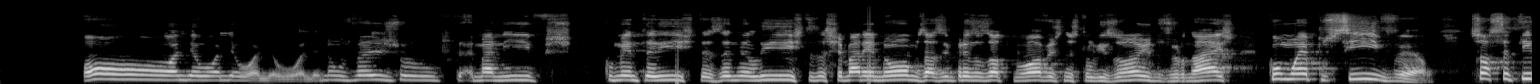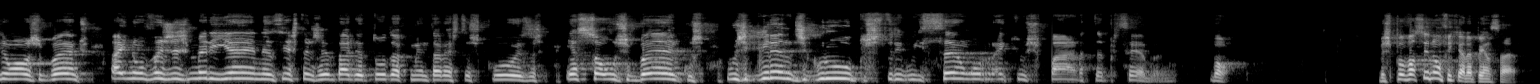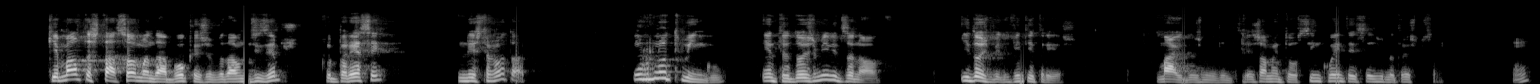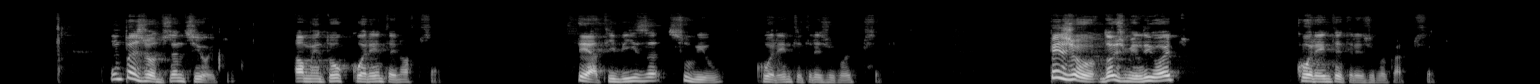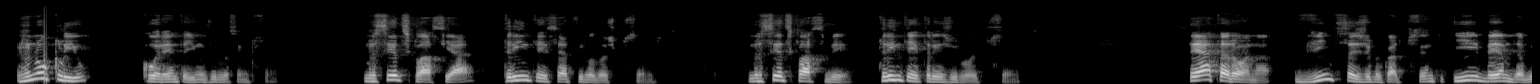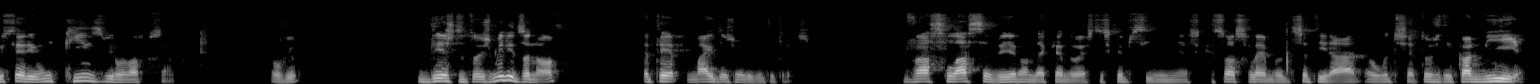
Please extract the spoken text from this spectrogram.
Olha, olha, olha, olha, não vejo manifes, comentaristas, analistas a chamarem nomes às empresas automóveis nas televisões, nos jornais. Como é possível? Só se atiram aos bancos. Ai, não vejo as Marianas, esta gentalha toda a comentar estas coisas. É só os bancos, os grandes grupos distribuição, o rei que os parta, percebem? Bom, mas para você não ficar a pensar que a malta está só a mandar bocas, eu vou dar uns exemplos que aparecem neste relatório. Um Renault Twingo entre 2019 e 2023, maio de 2023, aumentou 56,3%. Hum? Um Peugeot 208 aumentou 49%. Seat Ibiza subiu 43,8%. Peugeot 2008, 43,4%. Renault Clio, 41,5%. Mercedes Classe A, 37,2%. Mercedes Classe B, 33,8%. Seat Arona, 26,4% e BMW Série 1, 15,9%. Ouviu? Desde 2019 até maio de 2023. Vá-se lá saber onde é que andam estas cabecinhas que só se lembram de se atirar a outros setores da economia.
